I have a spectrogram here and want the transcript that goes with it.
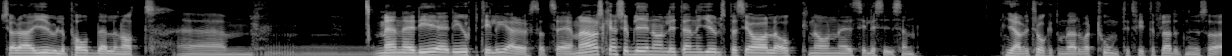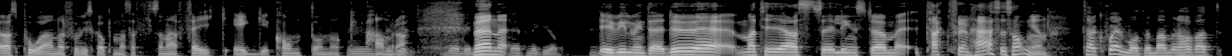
köra julpodd eller något. Ehm, men det, det är upp till er så att säga. Men annars kanske det blir någon liten julspecial och någon silly season. Jävligt tråkigt om det hade varit tomt i Twitterflödet nu, så ös på, annars får vi skapa massa sådana här fake äggkonton och mm, hamra. Det, vill, det, vill Men, det är för mycket jobb. Det vill vi inte. Du, eh, Mattias Lindström, tack för den här säsongen. Tack själv Mårten, men det har varit,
